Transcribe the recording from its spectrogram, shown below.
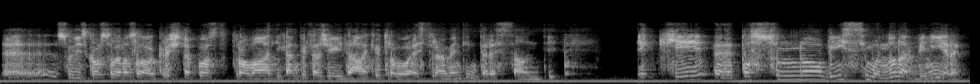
Eh, sul discorso, non so, crescita post-traumatica, antifragilità, che io trovo estremamente interessanti e che eh, possono benissimo non avvenire,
